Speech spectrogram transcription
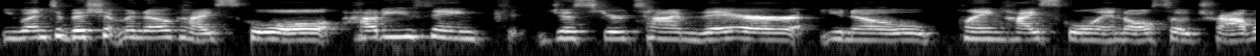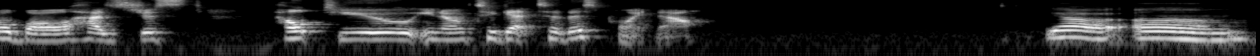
you went to Bishop Manogue High School. How do you think just your time there, you know, playing high school and also travel ball has just helped you, you know, to get to this point now? Yeah, um,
